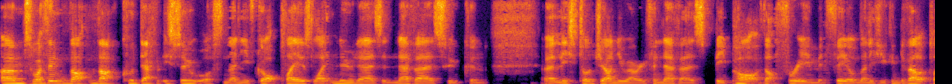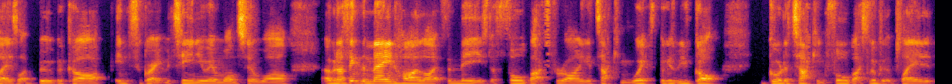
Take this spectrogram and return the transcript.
Um, so I think that that could definitely suit us. And then you've got players like Nunes and Neves who can. At least till January for Neves, be part of that free in midfield. And then if you can develop players like Boubacar, integrate Moutinho in once in a while, uh, but I think the main highlight for me is the fullbacks providing attacking width because we've got good attacking fullbacks. Look at the play,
